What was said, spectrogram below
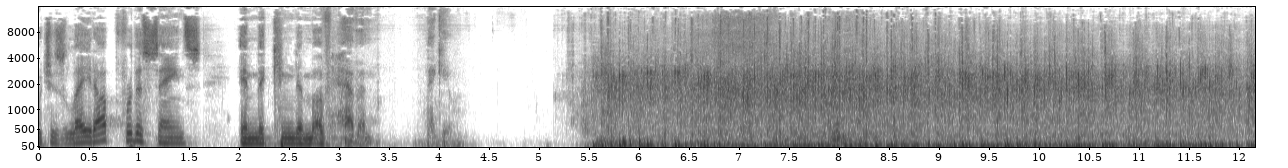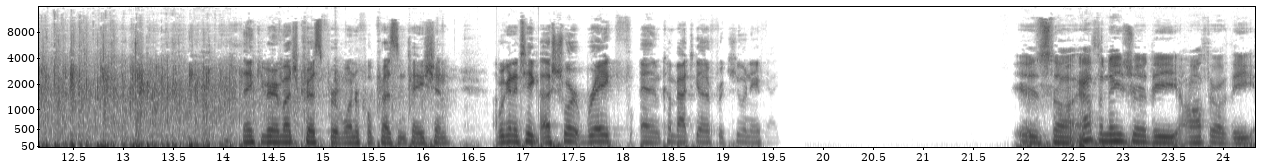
which is laid up for the saints in the kingdom of heaven. Thank you. Thank you very much, Chris, for a wonderful presentation. We're going to take a short break and come back together for Q&A. Is uh, Athanasius the author of the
